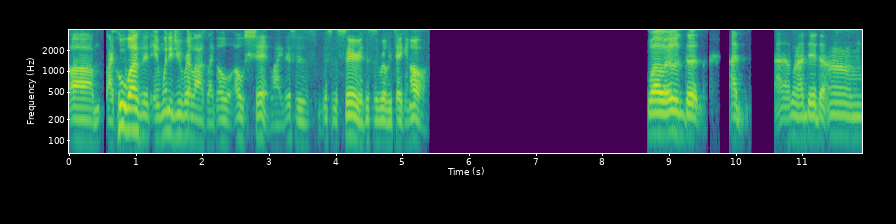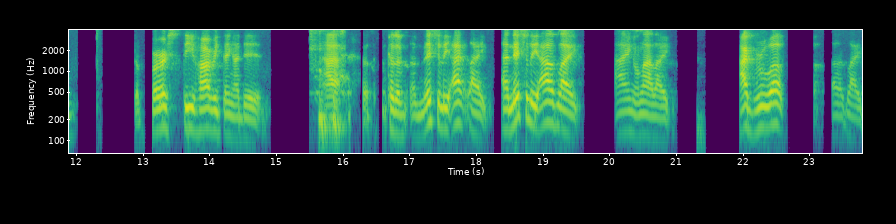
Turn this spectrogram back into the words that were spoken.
Um, like who was it, and when did you realize like, oh, oh shit, like this is this is serious, this is really taking off? Well, it was the I, I when I did the um the first Steve Harvey thing I did. I because initially I like initially I was like I ain't gonna lie like I grew up uh, like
